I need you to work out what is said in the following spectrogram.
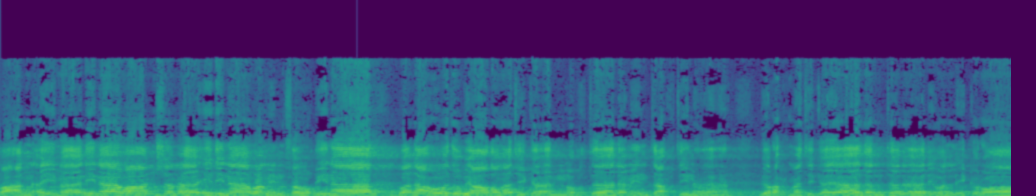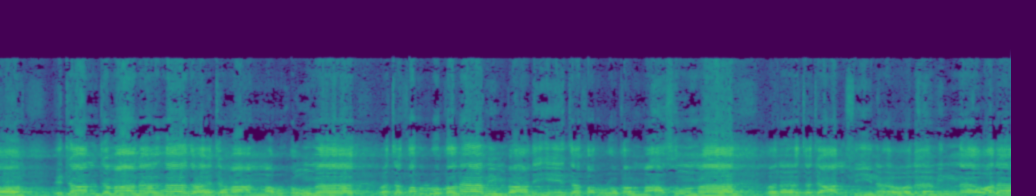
وعن أيماننا وعن شمائلنا ومن فوقنا ونعوذ بعظمتك أن المختال من تحتنا. برحمتك يا ذا الجلال والإكرام. اجعل جمعنا هذا جمعا مرحوما وتفرقنا من بعده تفرقا معصوما. ولا تجعل فينا ولا منا ولا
